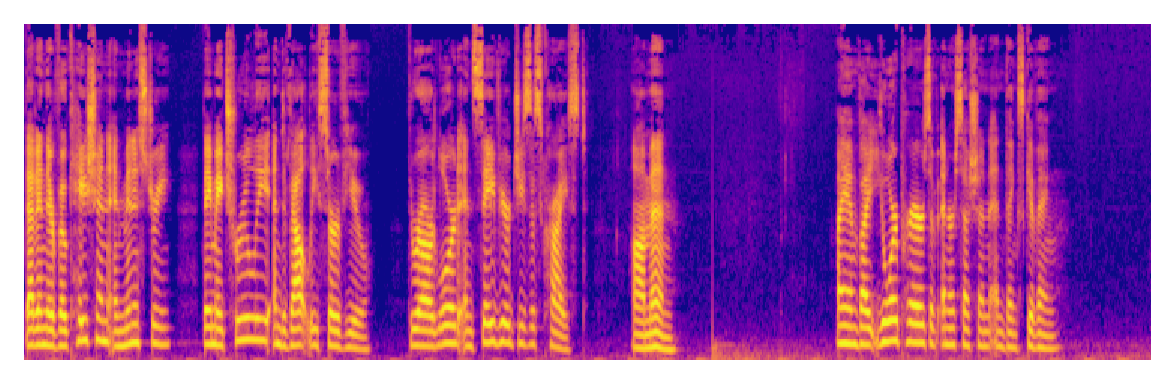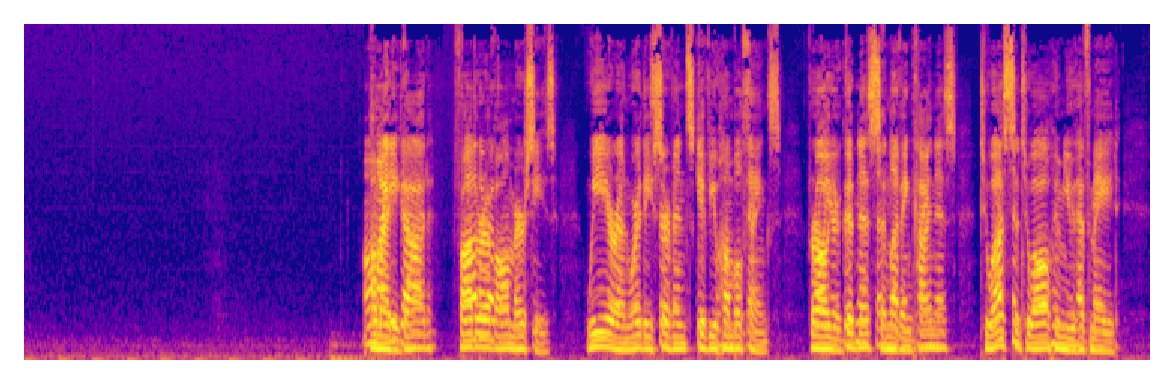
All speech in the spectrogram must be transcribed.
that in their vocation and ministry they may truly and devoutly serve you. Through our Lord and Savior Jesus Christ. Amen. I invite your prayers of intercession and thanksgiving. Almighty God, Father of all mercies, we, your unworthy servants, give you humble thanks for all your goodness and loving kindness to us and to all whom you have made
